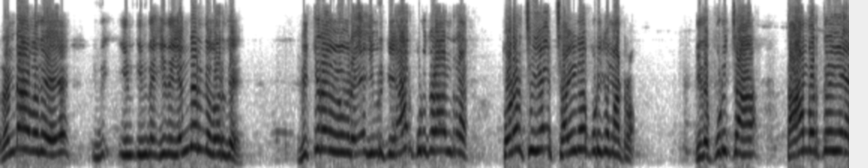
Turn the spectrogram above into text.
ரெண்டாவது இந்த- இது எங்க இருந்து வருது? விக்கிர இவரு இவருக்கு யார் கொடுக்கறான்ற தொடர்ச்சியே சைனா பிடிக்க மாட்டோம். இதை பிடிச்சா தாம்பரத்திலேயே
